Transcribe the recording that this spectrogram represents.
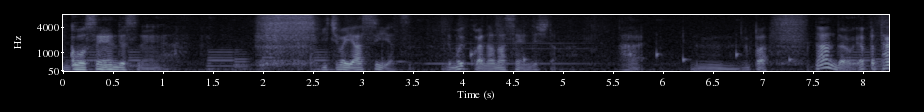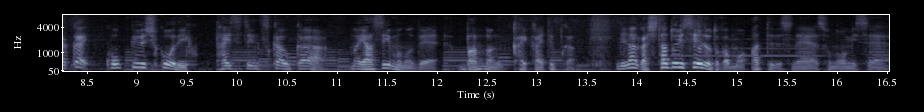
い。5000円ですね。一番安いやつ。でもう一個が7000円でした。はい。うん。やっぱなんだろう。やっぱ高い高級志向で大切に使うか、まあ、安いものでバンバン買い替えていくか。でなんか下取り制度とかもあってですねそのお店。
